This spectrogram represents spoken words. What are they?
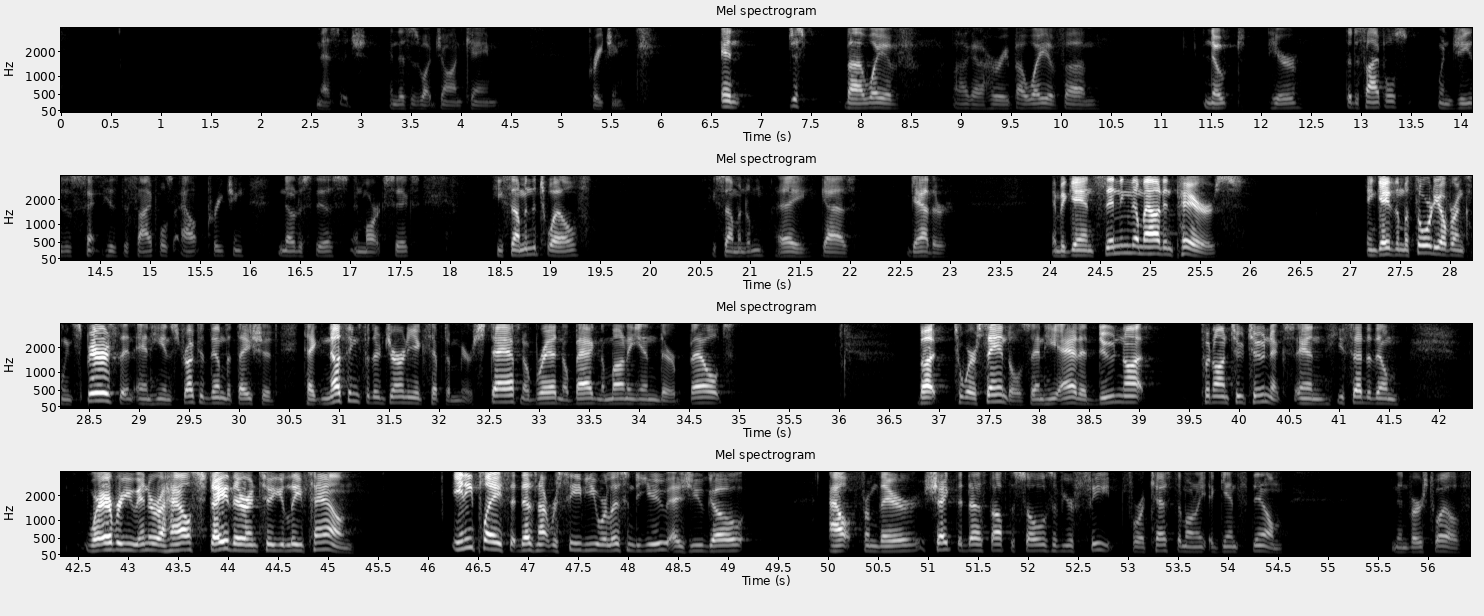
message. And this is what John came preaching. And just by way of, I got to hurry, by way of um, note here, the disciples, when Jesus sent his disciples out preaching, notice this in Mark 6. He summoned the 12. He summoned them, hey, guys, gather. And began sending them out in pairs and gave them authority over unclean spirits, and, he instructed them that they should take nothing for their journey except a mere staff, no bread, no bag, no money in their belt, but to wear sandals. And he added, Do not put on two tunics. And he said to them, Wherever you enter a house, stay there until you leave town. Any place that does not receive you or listen to you as you go out from there, shake the dust off the soles of your feet for a testimony against them. And then verse 12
